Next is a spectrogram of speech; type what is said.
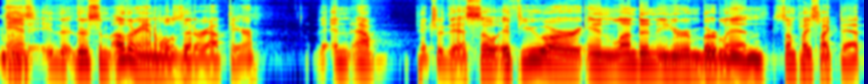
and th- there's some other animals that are out there. And now, picture this: so if you are in London and you're in Berlin, someplace like that,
